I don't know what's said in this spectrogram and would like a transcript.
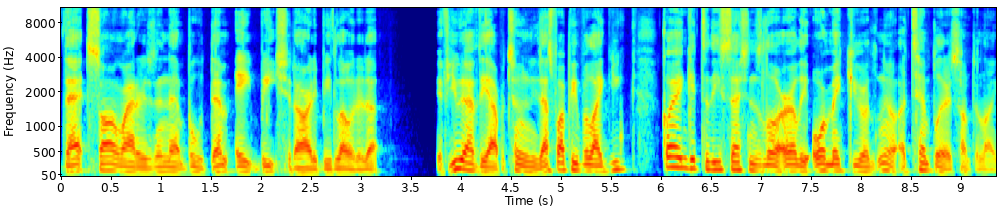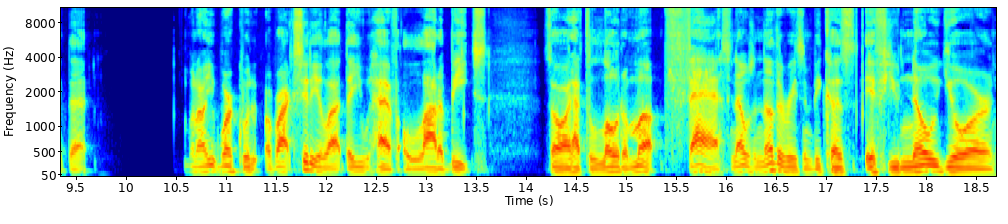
that songwriter is in that booth, them eight beats should already be loaded up. If you have the opportunity, that's why people like you go ahead and get to these sessions a little early or make your you know a template or something like that. When I work with Rock City a lot, they have a lot of beats. So I'd have to load them up fast. And that was another reason because if you know your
